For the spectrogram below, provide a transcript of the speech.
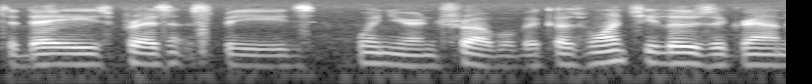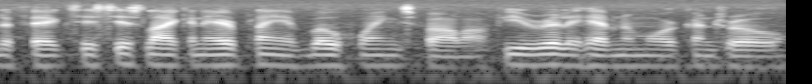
today's present speeds when you're in trouble because once you lose the ground effects, it's just like an airplane if both wings fall off. You really have no more control.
